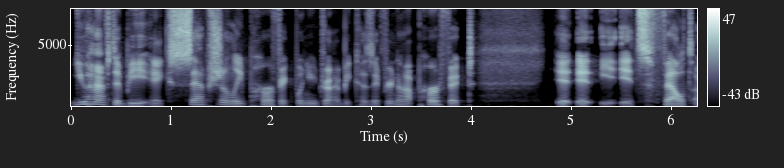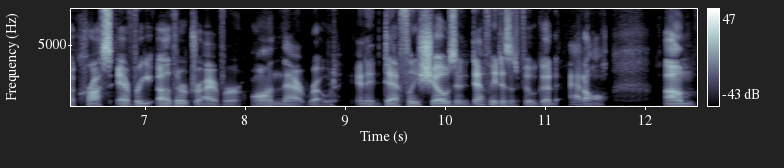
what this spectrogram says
you have to be exceptionally perfect when you drive because if you're not perfect, it, it it's felt across every other driver on that road. And it definitely shows and it definitely doesn't feel good at all. Um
